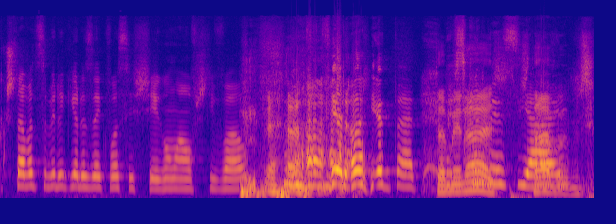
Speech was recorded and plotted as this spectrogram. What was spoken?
gostava de saber a que horas é que vocês chegam lá ao festival para poder orientar Também as nós estávamos.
